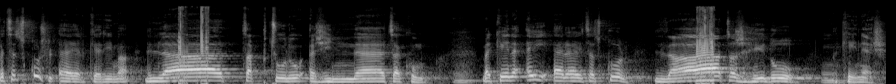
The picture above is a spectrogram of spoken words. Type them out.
ما تتقولش الآية الكريمة لا تقتلوا أجناتكم. ما كاين أي آية اللي تتقول لا تجهضوا ما كايناش.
